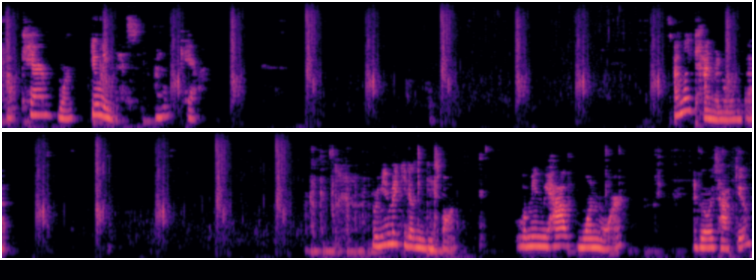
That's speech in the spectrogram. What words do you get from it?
I don't care. We're doing this. I don't care. I'm like kind of annoyed with that. We need to make he doesn't despawn. I mean, we have one more. If we always have to.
